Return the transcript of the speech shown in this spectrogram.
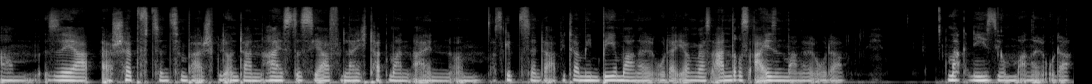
ähm, sehr erschöpft sind zum Beispiel und dann heißt es ja, vielleicht hat man ein, ähm, was gibt's denn da, Vitamin B-Mangel oder irgendwas anderes, Eisenmangel oder Magnesiummangel oder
